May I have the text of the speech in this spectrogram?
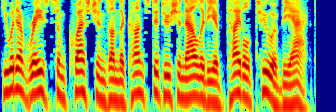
he would have raised some questions on the constitutionality of Title II of the Act.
